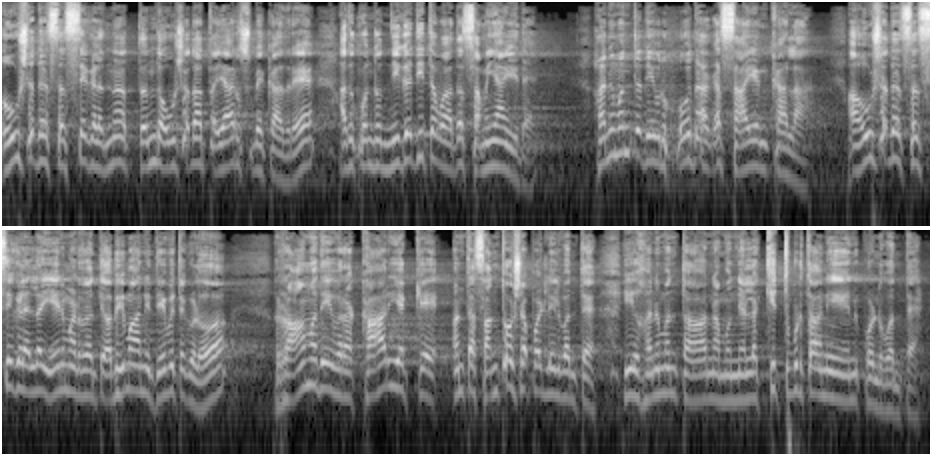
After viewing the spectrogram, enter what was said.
ಔಷಧ ಸಸ್ಯಗಳನ್ನು ತಂದು ಔಷಧ ತಯಾರಿಸಬೇಕಾದ್ರೆ ಅದಕ್ಕೊಂದು ನಿಗದಿತವಾದ ಸಮಯ ಇದೆ. ಹನುಮಂತ ದೇವರು ಹೋದಾಗ ಸಾಯಂಕಾಲ. ಆ ಔಷಧ ಸಸ್ಯಗಳೆಲ್ಲ ಏನು ಮಾಡಿದ್ರಂತೆ ಅಭಿಮಾನಿ ದೇವತೆಗಳು, ರಾಮದೇವರ ಕಾರ್ಯಕ್ಕೆ ಅಂತ ಸಂತೋಷ ಪಡಲಿಲ್ವಂತೆ. ಈ ಹನುಮಂತ ನಮ್ಮನ್ನೆಲ್ಲ ಕಿತ್ತುಬಿಡ್ತಾನೆ ಅಂದ್ಕೊಂಡ್ವಂತೆ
